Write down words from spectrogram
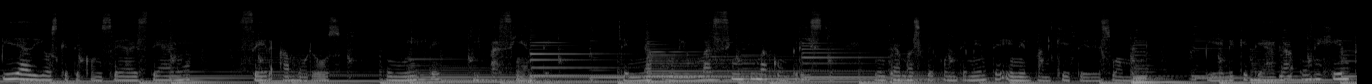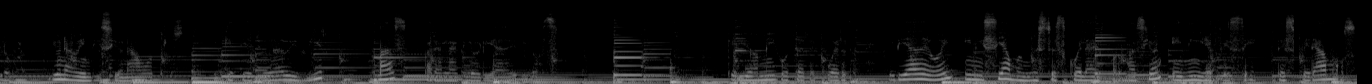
Pide a Dios que te conceda este año ser amoroso, humilde y paciente. Ten una comunión más íntima con Cristo y entra más frecuentemente en el banquete de su amor. Pídele que te haga un ejemplo y una bendición a otros y que te ayude a vivir más para Te recuerdo, el día de hoy iniciamos nuestra escuela de formación en IFC. Te esperamos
